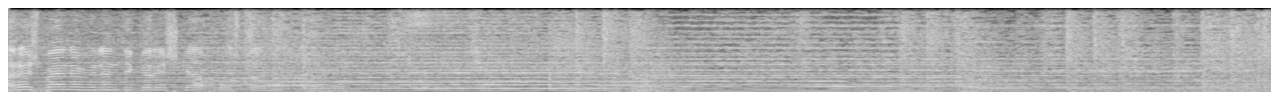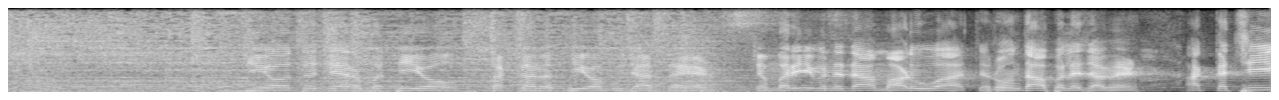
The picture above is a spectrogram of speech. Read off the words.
હરેશભાઈને વિનંતી કરીશ કે આ પોસ્ટર વાંચો જીઓ તો ઝેર મથિયો સક્કર થયો પૂજા શહેર જે મરી વનતા માળુઆ જે રોંધા ભલે જા વેણ. આ કચ્છી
